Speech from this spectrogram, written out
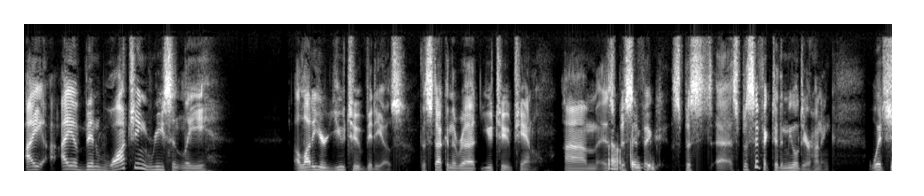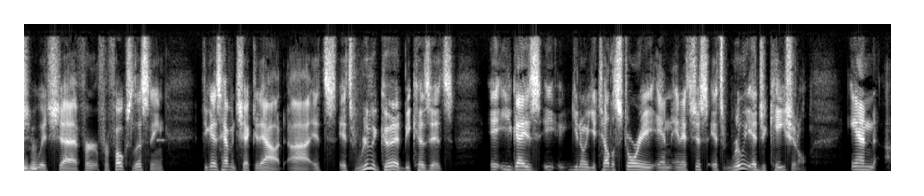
i i have been watching recently a lot of your youtube videos the Stuck N The Rut YouTube channel. Um, oh, specific spe- uh, specific to the mule deer hunting, which mm-hmm. which uh, for for folks listening, if you guys haven't checked it out, uh, it's it's really good because it's it, you guys you know you tell the story and and it's just it's really educational. And uh,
